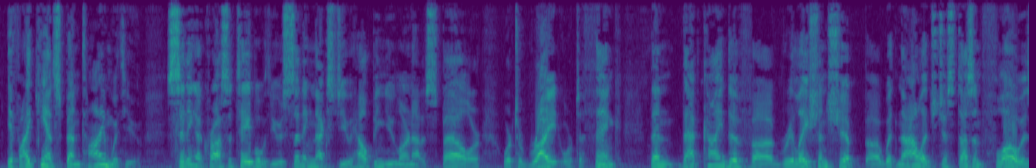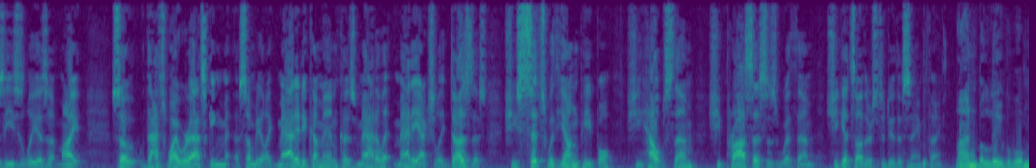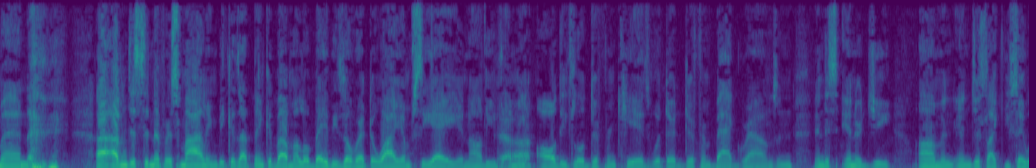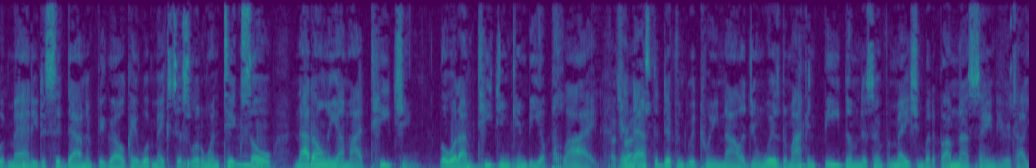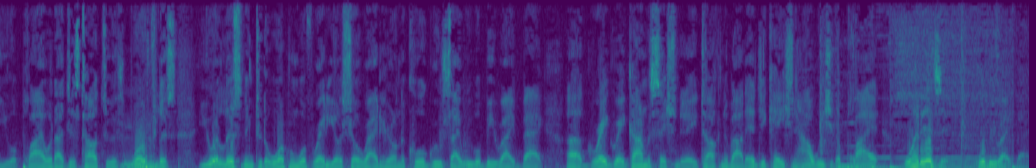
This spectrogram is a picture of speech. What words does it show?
if I can't spend time with you, sitting across a table with you, or sitting next to you, helping you learn how to spell or, or to write or to think, then that kind of uh, relationship uh, with knowledge just doesn't flow as easily as it might. So that's why we're asking somebody like Maddie to come in because Maddie, Maddie actually does this. She sits with young people, she helps them, she processes with them, she gets others to do the same thing. Unbelievable, man. I- I'm just sitting there for smiling because I think about my little babies over at the YMCA and all these, I mean, all these little different kids with their different backgrounds and, and this energy. Um, and, and just like you say with Maddie, to sit down and figure out, okay, what makes this little one tick? So not only am I teaching, but what I'm teaching can be applied. That's and right. that's the difference between knowledge and wisdom. I can feed them this information, but if I'm not saying here's how you apply what I just taught you, it's Mm-hmm. worthless. You are listening to the Warp and Woof radio show right here on the Cool Groove site. We will be right back. Uh, great, great conversation today talking about education, how we should apply it. What is it? We'll be right back.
